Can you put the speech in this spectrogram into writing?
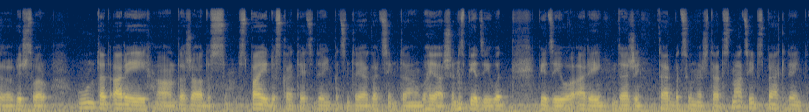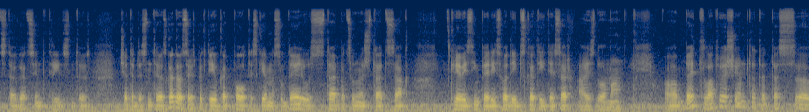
uh, virsvaru Un tad arī uh, dažādas spaidus, kā teica 19. gadsimtā, vajāšanas piedzīvo, piedzīvo arī daži Tērbats universitātes mācību spēki 19. gadsimta 30. un 40. gados, respektīvi, kad politisku iemeslu dēļ uz Tērbats universitāti sāk Krievijas impērijas vadību skatīties ar aizdomām. Uh, bet latviešiem tad, tad tas uh,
